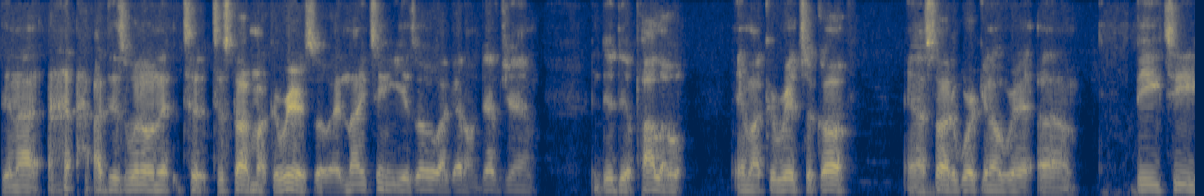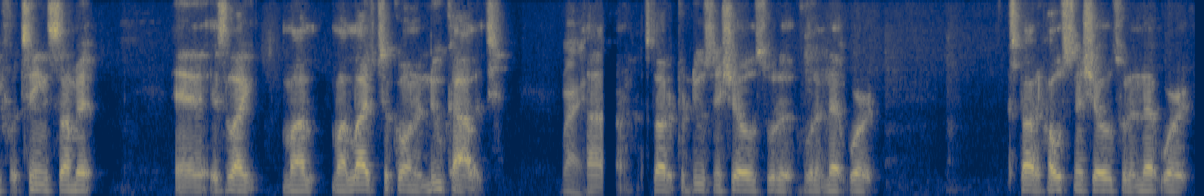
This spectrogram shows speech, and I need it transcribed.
then I I just went on to to start my career. So at 19 years old, I got on Def Jam and did the Apollo, and my career took off. And I started working over at um, BET for Teen Summit, and it's like my my life took on a new college. Right. Uh, started producing shows for the for the network. Started hosting shows for the network,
